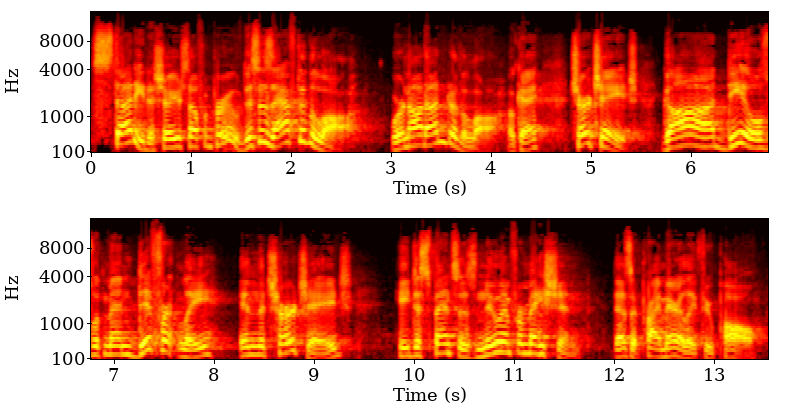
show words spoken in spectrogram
Study to show yourself approved. This is after the law. We're not under the law, okay? Church age. God deals with men differently in the church age. He dispenses new information, does it primarily through Paul.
